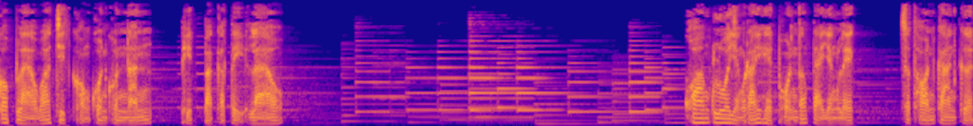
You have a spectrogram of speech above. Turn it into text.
ก็แปลว่าจิตของคนคนนั้นผิดปกติแล้ว ความกลัวอย่างไร้เหตุผลตั้งแต่ยังเล็ก สะท้อนการเกิด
